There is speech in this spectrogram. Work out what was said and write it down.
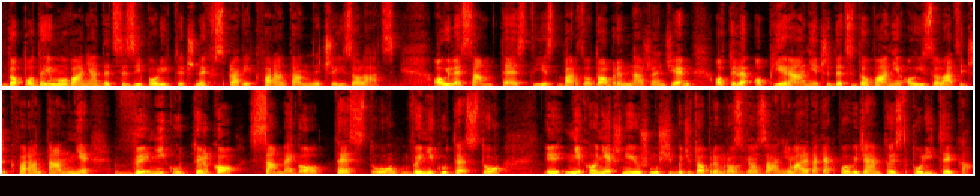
do podejmowania decyzji politycznych w sprawie kwarantanny czy izolacji. O ile sam test jest bardzo dobrym narzędziem, o tyle opieranie czy decydowanie o izolacji czy kwarantannie w wyniku tylko samego testu, wyniku testu, y, niekoniecznie już musi być dobrym rozwiązaniem, ale tak jak powiedziałem, to jest polityka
